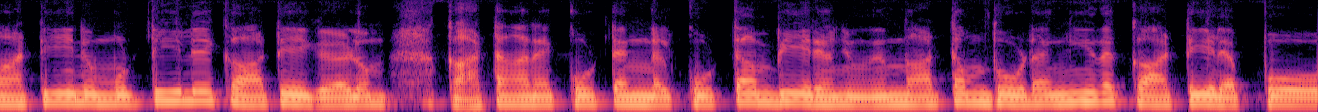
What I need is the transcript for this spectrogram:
മാട്ടീനും മുട്ടിയിലെ കാട്ടികളും. കാട്ടാനക്കൂട്ടങ്ങൾ കൂട്ടം പിരിഞ്ഞു നിന്നാട്ടം തുടങ്ങിയത് കാട്ടിലെപ്പോൾ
